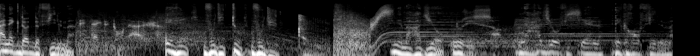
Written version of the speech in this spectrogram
Anecdote de film. Détail de tournage. Eric vous dit tout, vous dit. Cinéma Radio, Nous y sommes. la radio officielle des grands films.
